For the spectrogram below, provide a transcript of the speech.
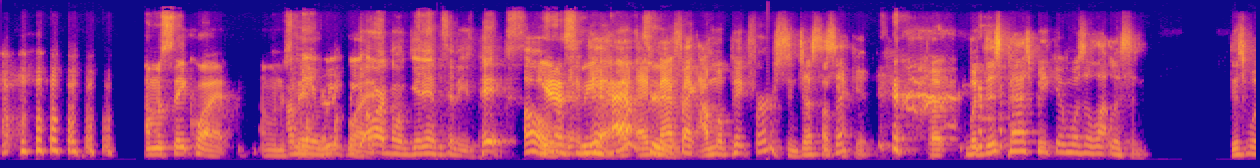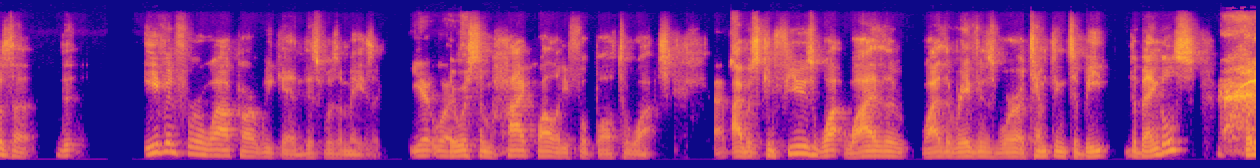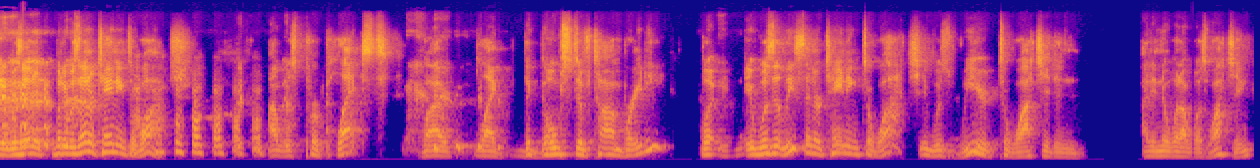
I'm gonna stay quiet. I'm gonna I mean, we, very we are gonna get into these picks. Oh, Yes, yeah, we yeah. have As to. a matter of fact, I'm gonna pick first in just a Okay. second. But but this past weekend was a lot. Listen, this was a the even for a wild card weekend, this was amazing. Yeah, it was. There was some high quality football to watch. I was confused what why the why the Ravens were attempting to beat the Bengals, but it was enter, but it was entertaining to watch. I was perplexed by like the ghost of Tom Brady, but mm-hmm. it was at least entertaining to watch. It was weird to watch it and I didn't know what I was watching.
